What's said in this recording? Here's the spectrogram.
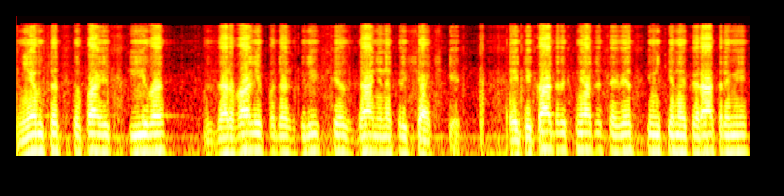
Немцы, отступая из Киева, взорвали и подожгли все здания на Крещатике. Эти кадры сняты советскими кинооператорами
